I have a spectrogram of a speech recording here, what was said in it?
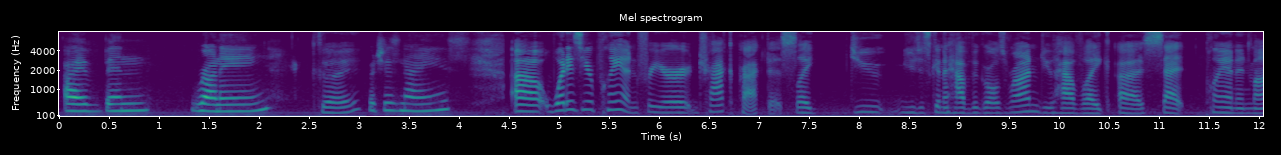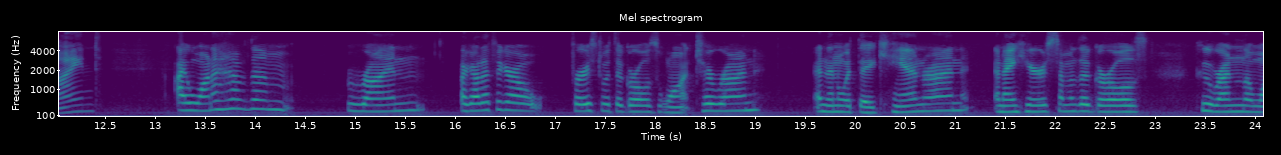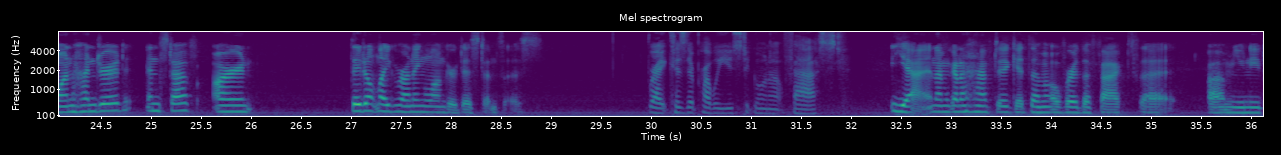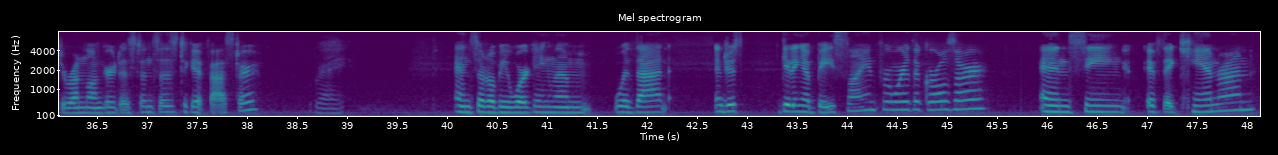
I've been running, Good. which is nice. Uh, what is your plan for your track practice? Like, do you you just gonna have the girls run? Do you have like a set plan in mind? I want to have them run. I got to figure out first what the girls want to run and then what they can run. And I hear some of the girls who run the 100 and stuff aren't, they don't like running longer distances. Right, because they're probably used to going out fast. Yeah, and I'm going to have to get them over the fact that um, you need to run longer distances to get faster. Right. And so it'll be working them with that and just getting a baseline for where the girls are and seeing if they can run.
